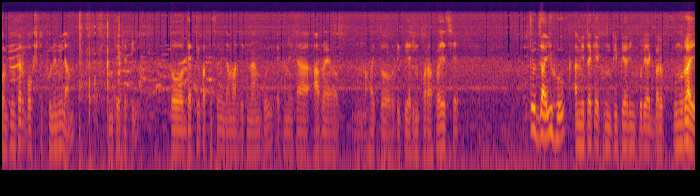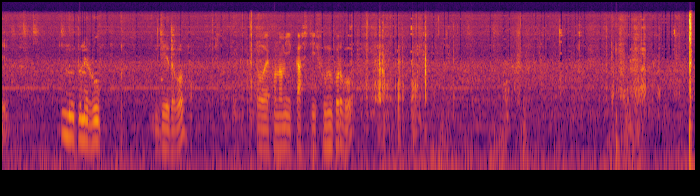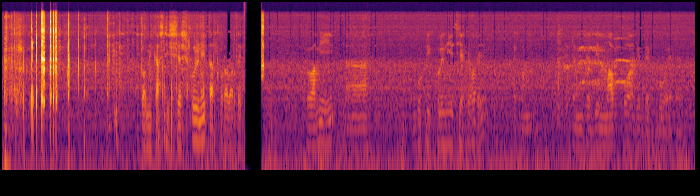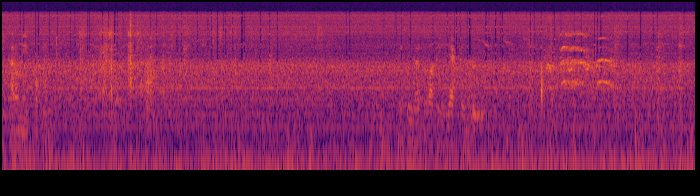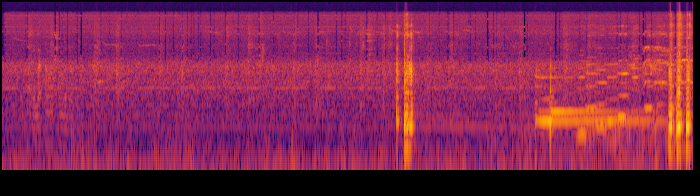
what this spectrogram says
কম্পিউটার বক্সটি খুলে নিলাম। কিন্তু এটাটি তো দেখতে পাচ্ছেন যে আমার যেখানে আঙ্গুল, এখানে এটা আর হয়তো রিপেয়ারিং করা হয়েছে। তো যাই হোক, আমি এটাকে এখন রিপেয়ারিং করে একবার পুনরায় নতুনের রূপ দিয়ে দেব। তো এখন আমি কাজটি শুরু করব তো আমি কাজটি শেষ করে নিই তারপর আবার দেখ তো আমি বুকটি খুলে নিয়েছি একেবারে। এখন এটা মিটার দিয়ে মাপবো, আগে দেখব এটা কি কারণে এই প্রবলেমটা কানেকশনটা Mm-hmm.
